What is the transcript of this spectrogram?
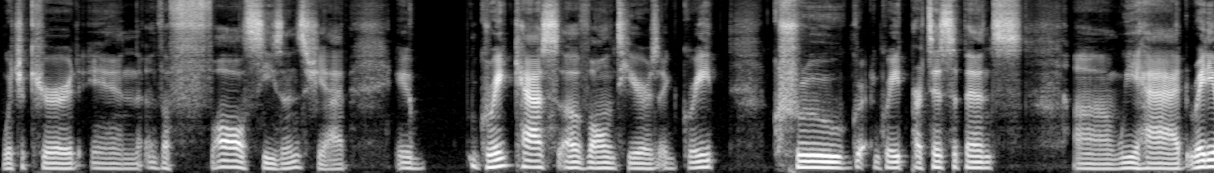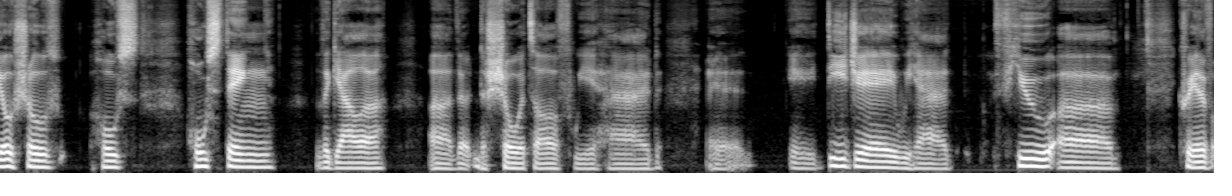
which occurred in the fall seasons. She had a great cast of volunteers, a great crew, great participants. Um, we had radio show hosts hosting the gala, uh, the the show itself. We had a, a DJ. We had few. Uh, creative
